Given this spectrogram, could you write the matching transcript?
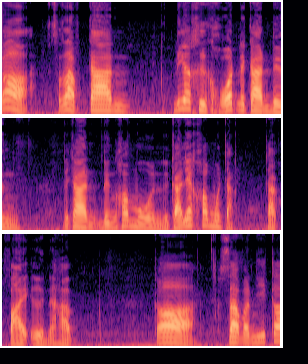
ก็สำหรับการนี่ก็คือโค้ดในการดึงในการดึงข้อมูลหรือการเรียกข้อมูลจากจากไฟล์อื่นนะครับ ก็สำหรับวันนี้ก็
